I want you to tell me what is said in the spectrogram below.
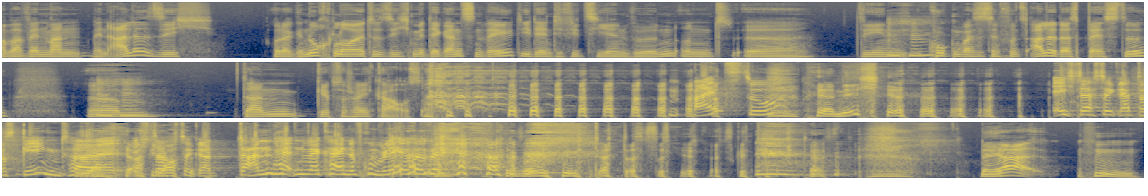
Aber wenn man, wenn alle sich oder genug Leute sich mit der ganzen Welt identifizieren würden und äh, sehen, mhm. gucken, was ist denn für uns alle das Beste, ähm, mhm. Dann gäbe es wahrscheinlich Chaos. Meinst du? Ja, nicht? Ich dachte gerade das Gegenteil. Ja, ich dachte gerade, dann hätten wir keine Probleme mehr. Das habe ich mir gedacht, dass du dir das gedacht hast. Naja, hm.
